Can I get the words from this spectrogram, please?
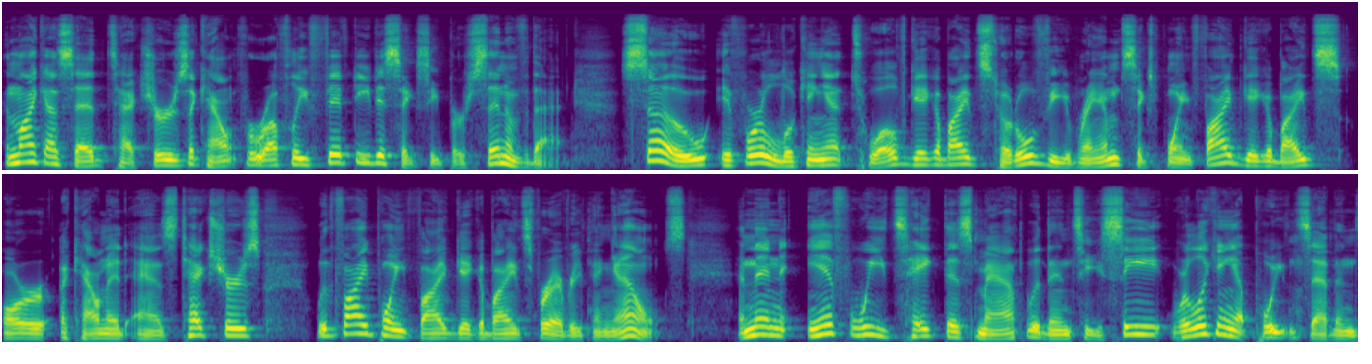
And like I said, textures account for roughly 50 to 60% of that. So if we're looking at 12 gigabytes total VRAM, 6.5 gigabytes are accounted as textures, with 5.5 gigabytes for everything else. And then if we take this math with NTC, we're looking at 0.76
